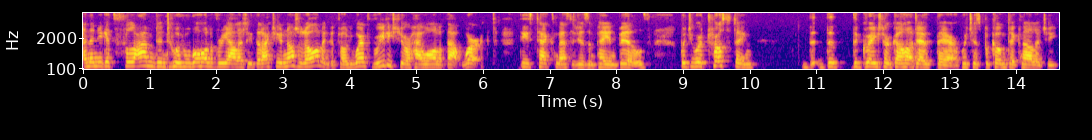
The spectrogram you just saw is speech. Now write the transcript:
And then you get slammed into a wall of reality that actually you're not at all in control. You weren't really sure how all of that worked, these text messages and paying bills but you were trusting the, the, the greater God out there, which has become technology.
